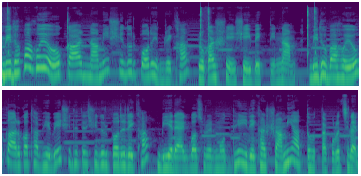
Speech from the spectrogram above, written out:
বিধবা হয়েও কার নামে সিঁদুর পরেন রেখা? প্রকাশ্যে সেই ব্যক্তির নাম। বিধবা হয়েও কার কথা ভেবে সিঁথিতে সিঁদুর পরে রেখা? বিয়ের এক বছরের মধ্যেই রেখার স্বামী আত্মহত্যা করেছিলেন।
